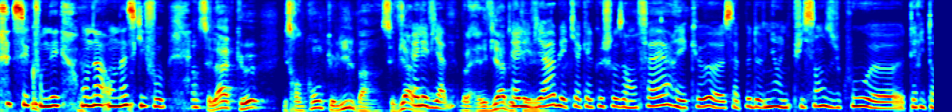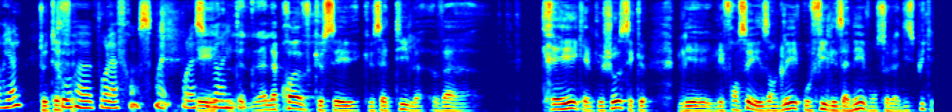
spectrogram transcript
c'est qu'on est, on a, on a ce qu'il faut. C'est là que ils se rendent compte que l'île, ben, c'est viable. Elle est viable. Voilà, elle est viable. Elle est viable et qu'il y a quelque chose à en faire et que euh, ça peut devenir une puissance du coup euh, territoriale pour euh, pour la France, ouais, pour la souveraineté. La, preuve que c'est que cette île va créer quelque chose, c'est que les, les Français et les Anglais, au fil des années, vont se la disputer.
